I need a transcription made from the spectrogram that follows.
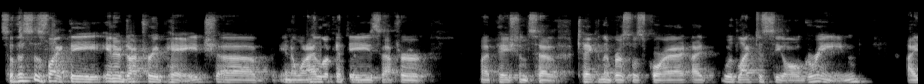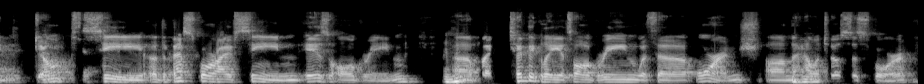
So this is like the introductory page. Uh, you know, when I look at these after my patients have taken the Bristle score, I, I would like to see all green. I don't see uh, the best score I've seen is all green, mm-hmm. uh, but typically it's all green with a orange on the mm-hmm. halitosis score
